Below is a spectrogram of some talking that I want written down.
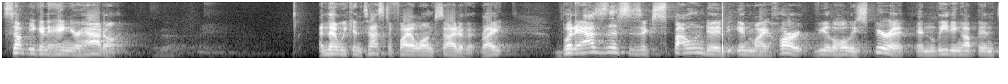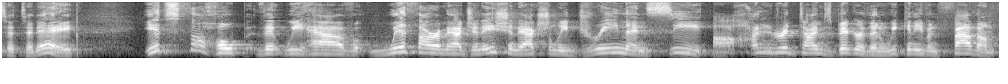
Something you can hang your hat on and then we can testify alongside of it, right? But as this is expounded in my heart via the Holy Spirit and leading up into today, it's the hope that we have with our imagination to actually dream and see a hundred times bigger than we can even fathom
